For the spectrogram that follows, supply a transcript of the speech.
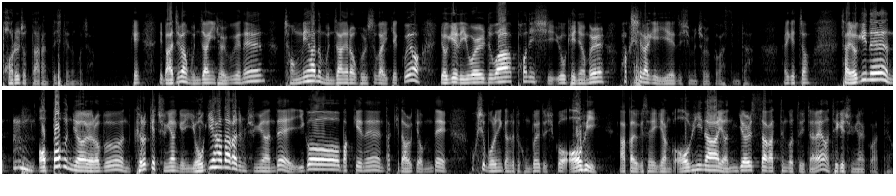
벌을 줬다라는 뜻이 되는 거죠. 오케이? 이 마지막 문장이 결국에는 정리하는 문장이라고 볼 수가 있겠고요. 여기에 reward와 punish 요 개념을 확실하게 이해해 두시면 좋을 것 같습니다. 알겠죠? 자, 여기는 어법은요, 여러분, 그렇게 중요한 게, 여기 하나가 좀 중요한데, 이거밖에는 딱히 나올 게 없는데, 혹시 모르니까 그래도 공부해 두시고, 어휘. 아까 여기서 얘기한 거, 어휘나 연결사 같은 것도 있잖아요. 되게 중요할 것 같아요.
